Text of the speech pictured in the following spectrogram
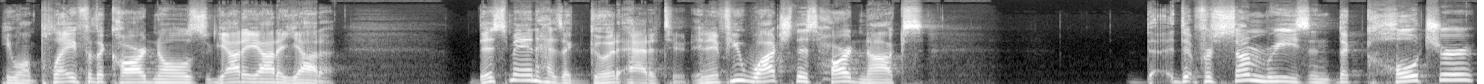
He won't play for the Cardinals, yada, yada, yada. This man has a good attitude. And if you watch this Hard Knocks, th- th- for some reason, the culture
